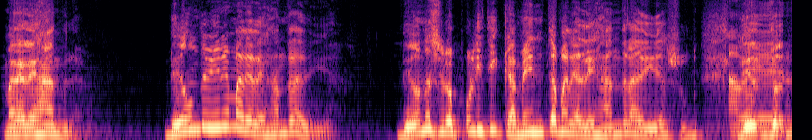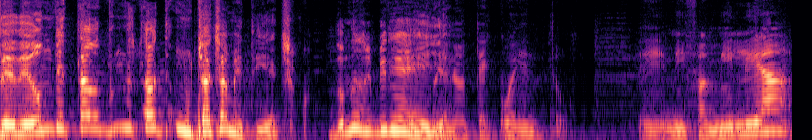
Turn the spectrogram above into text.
María Alejandra, ¿de dónde viene María Alejandra Díaz? ¿De dónde salió políticamente María Alejandra Díaz? ¿De, dónde, está, dónde estaba esta muchacha metida, chico? ¿Dónde viene ella? Bueno, te cuento. Eh, mi familia,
